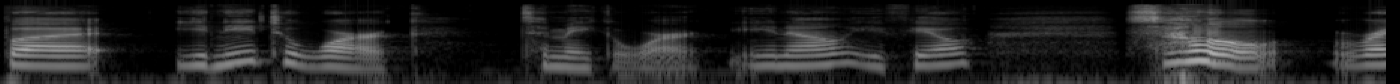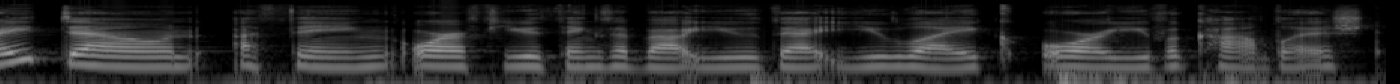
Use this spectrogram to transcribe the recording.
but you need to work to make it work. You know, you feel? So, write down a thing or a few things about you that you like or you've accomplished,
